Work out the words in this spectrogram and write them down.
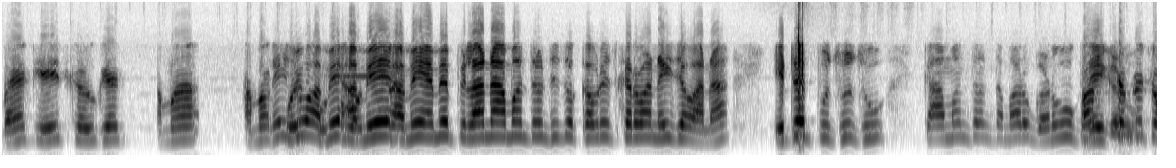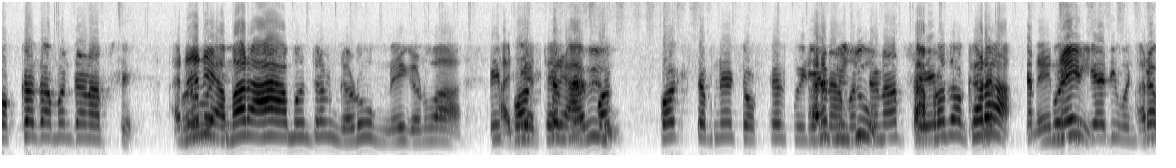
ભાઈ એ જ કહ્યું કે આમાં આમાં નહીં કોઈ જો અમે અમે અમે અમે પેલાના આમંત્રણથી તો કવરેજ કરવા નહીં જવાના. એટલે જ પૂછું છું કે આમંત્રણ તમારું ગણવું નહીં ગણવું? ચોક્કસ આમંત્રણ આપશે. અને અમારા આ આમંત્રણ ગણવું નહીં ગણવા? આજે અત્યારે આવ્યું. પક્ષ તમને ચોક્કસ મીડિયાના આમંત્રણ આપશે. સાંભળો તો ખરા. નહીં નહીં. અરે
